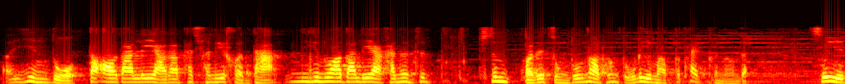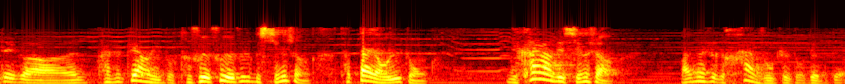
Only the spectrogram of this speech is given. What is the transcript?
呃印度到澳大利亚，那他权力很大，印度澳大利亚还能真真把这总督闹成独立吗？不太可能的。所以这个他是这样一种，所以所以说这个行省它带有一种，你看上去行省完全是个汉族制度，对不对？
